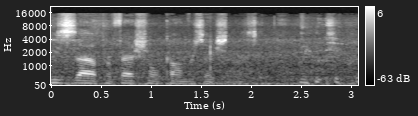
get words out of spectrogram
he's a professional conversationalist.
